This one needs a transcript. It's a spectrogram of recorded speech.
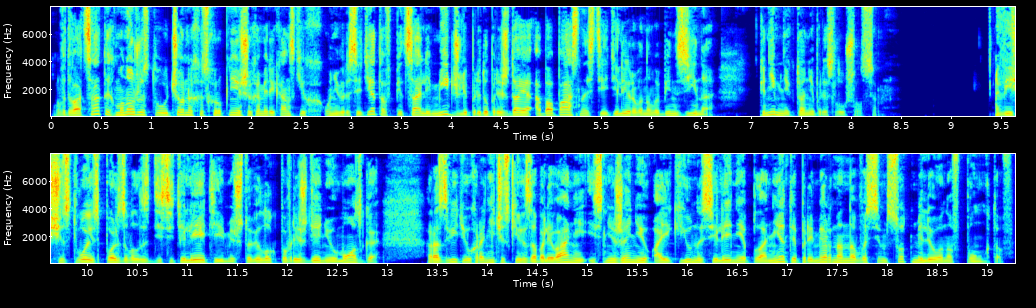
В 20-х множество ученых из крупнейших американских университетов писали Миджли, предупреждая об опасности этилированного бензина. К ним никто не прислушался. Вещество использовалось десятилетиями, что вело к повреждению мозга, развитию хронических заболеваний и снижению IQ населения планеты примерно на 800 миллионов пунктов.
